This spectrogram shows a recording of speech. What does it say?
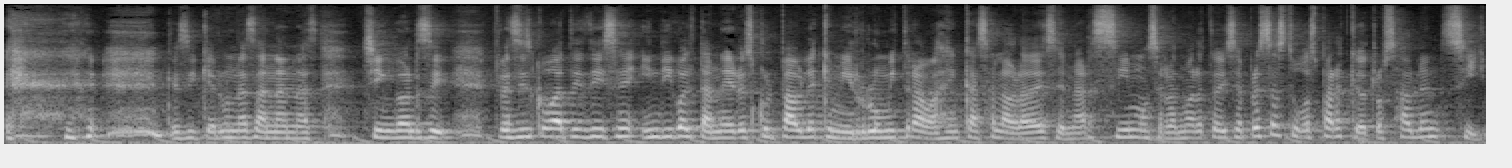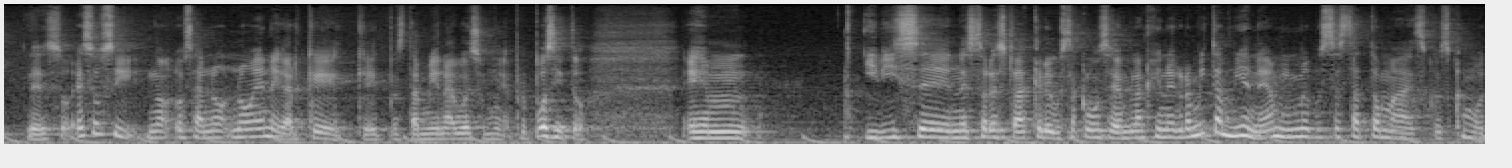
que si quiero unas ananas chingón. Sí, Francisco Batis dice Indigo Altanero es culpable que mi roomie trabaje en casa a la hora de cenar. Sí, Monserrat Morato dice prestas tu voz para que otros hablen. Sí, de eso, eso sí, no, o sea, no, no voy a negar que, pues también hago eso muy a propósito. Em, y dice Néstor Estrada que le gusta cómo se ve en blanco y negro. A mí también, ¿eh? a mí me gusta esta toma, es, como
